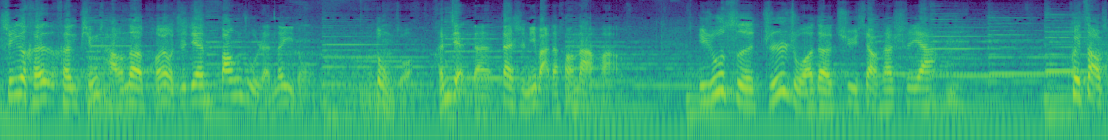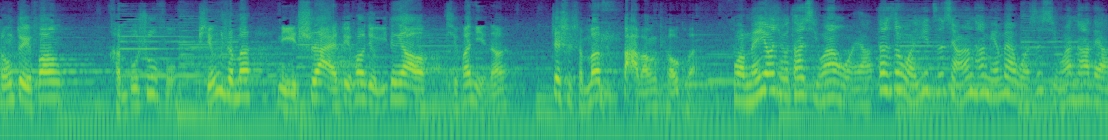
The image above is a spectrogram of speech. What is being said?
是一个很很平常的朋友之间帮助人的一种动作，很简单，但是你把它放大化了。你如此执着的去向他施压，会造成对方很不舒服。凭什么你示爱，对方就一定要喜欢你呢？这是什么霸王条款？我没要求他喜欢我呀，但是我一直想让他明白我是喜欢他的呀。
